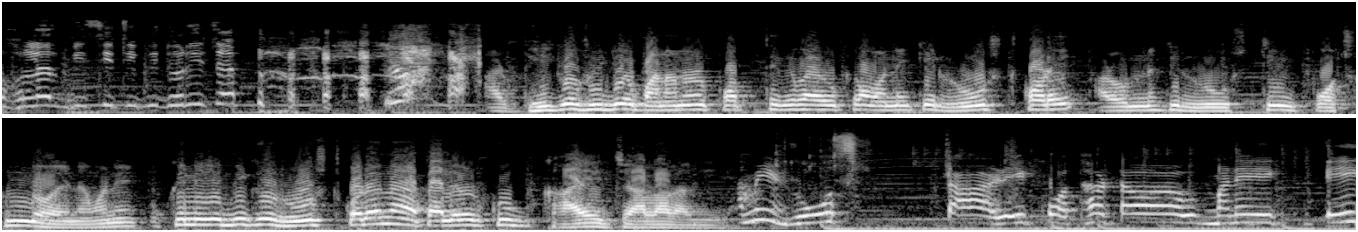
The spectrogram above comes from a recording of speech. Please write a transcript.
হলার বিসি টিভি আর ভিগো ভিডিও বানানোর পর থেকে ভাই ওকে অনেকে রোস্ট করে আর ওর নাকি রোস্টিং পছন্দ হয় না। মানে ওকে যদি কেউ রোস্ট করে না তাহলে ওর খুব গায়ে জ্বালা লাগে। আমি রোস্ট তার এই কথাটা মানে এই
